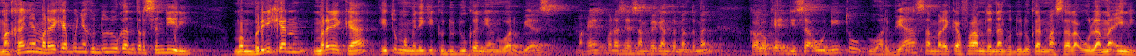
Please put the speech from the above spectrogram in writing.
Makanya mereka punya kedudukan tersendiri. Memberikan mereka itu memiliki kedudukan yang luar biasa. Makanya pernah saya sampaikan teman-teman, kalau kayak di Saudi itu luar biasa mereka faham tentang kedudukan masalah ulama ini.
